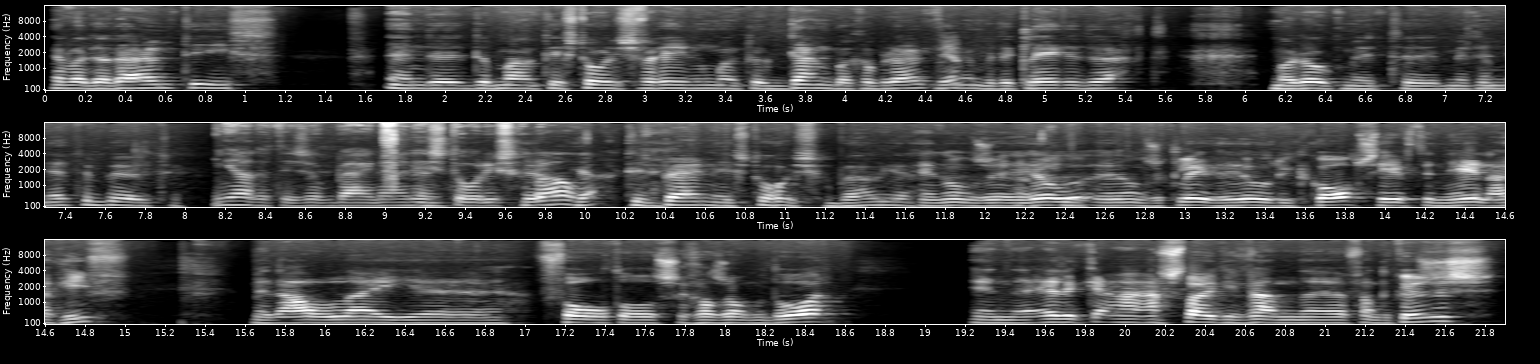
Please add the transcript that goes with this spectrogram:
En waar de ruimte is. En de, de, maakt, de historische vereniging maakt ook dankbaar gebruik van, Ja. hè, met de klederdracht. Maar ook met, eh, met de nette beuten. Ja, dat is ook bijna een historisch gebouw. Ja, het is bijna een historisch gebouw, ja. En onze, heel, eh, onze collega Hilary Koops heeft een heel archief met allerlei eh, foto's, ga zo maar door. En eh, elke aansluiting van, eh, van de cursus,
